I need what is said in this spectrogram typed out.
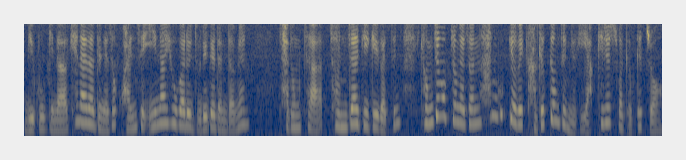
미국이나 캐나다 등에서 관세 인하 효과를 누리게 된다면 자동차, 전자기기 같은 경쟁업종에선 한국 기업의 가격 경쟁력이 약해질 수밖에 없겠죠.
